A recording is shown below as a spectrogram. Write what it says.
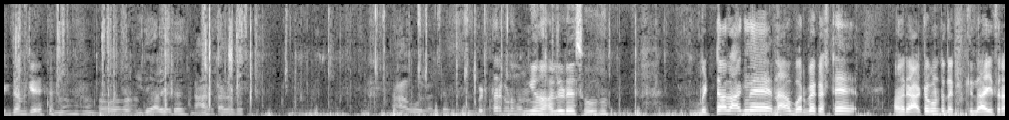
ಎಕ್ಸಾಮ್ಗೆ ಇದೇ ಅಲ್ಲೆಡೆ ನಾವೇ ತಗೋಬೇಕು. ನಾವು ಬಿಡ್ತಾರೆ ಕಣ ನಮಗೇನು ಹಾಲಿಡೇಸು ಬಿಟ್ಟಾರಾಗಲೇ ನಾವು ಬರ್ಬೇಕಷ್ಟೇ. ಅಂದರೆ ಆಟೋ ಗಂಟು ದಕ್ಕಿಲ್ಲ ಈ ಥರ.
